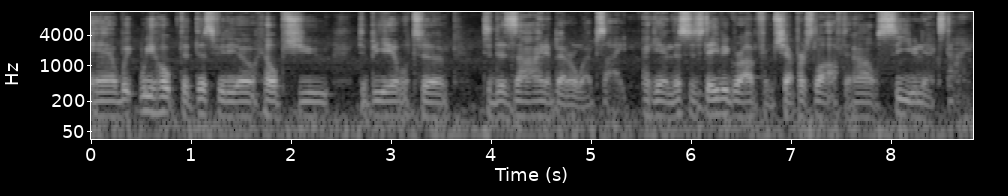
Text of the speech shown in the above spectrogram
And we, we hope that this video helps you to be able to to design a better website. Again this is David Grubb from Shepherd's Loft and I'll see you next time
